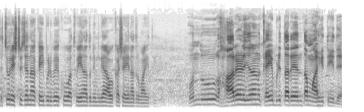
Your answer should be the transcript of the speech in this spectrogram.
ಸಚಿವರು ಎಷ್ಟು ಜನ ಕೈ ಬಿಡಬೇಕು ಅಥವಾ ಏನಾದರೂ ನಿಮಗೆ ಅವಕಾಶ ಏನಾದರೂ ಮಾಹಿತಿ? ಒಂದು ಆರೇಳು ಜನ ಕೈ ಬಿಡ್ತಾರೆ ಅಂತ ಮಾಹಿತಿ ಇದೆ.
